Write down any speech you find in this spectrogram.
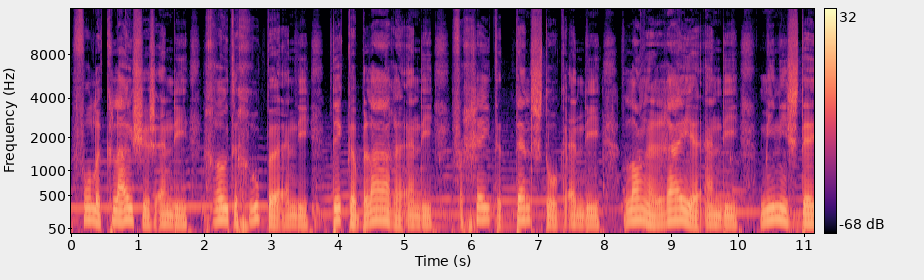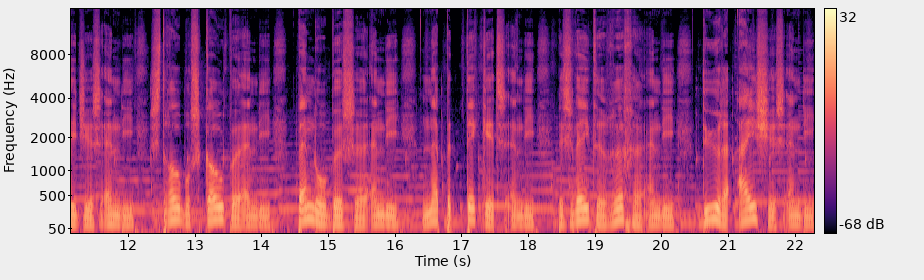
volle kluisjes en die grote groepen en die dikke blaren en die vergeten tentstok en die lange rijen en die mini-stages en die stroboscopen en die pendelbussen en die neppe tickets en die bezweten ruggen en die dure ijsjes en die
